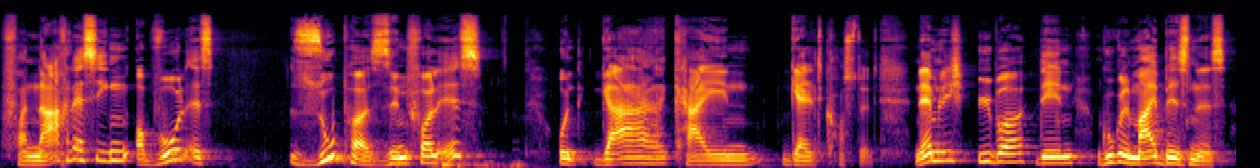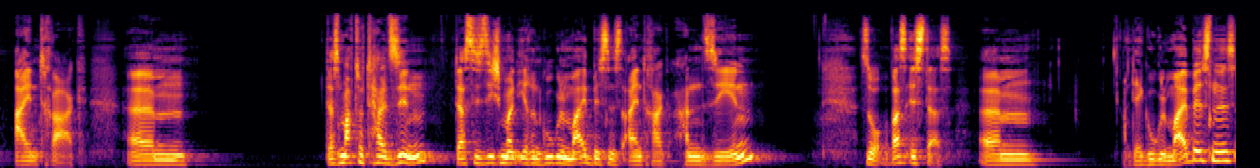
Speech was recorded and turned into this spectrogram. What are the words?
vernachlässigen, obwohl es super sinnvoll ist und gar kein Geld kostet, nämlich über den Google My Business Eintrag. Ähm, das macht total Sinn, dass Sie sich mal Ihren Google My Business Eintrag ansehen. So, was ist das? Ähm, der Google My Business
